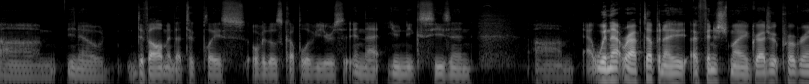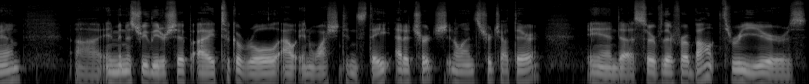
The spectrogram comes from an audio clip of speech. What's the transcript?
um, you know development that took place over those couple of years in that unique season. Um, when that wrapped up and I, I finished my graduate program uh, in ministry leadership, I took a role out in Washington State at a church, an Alliance Church out there, and uh, served there for about three years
